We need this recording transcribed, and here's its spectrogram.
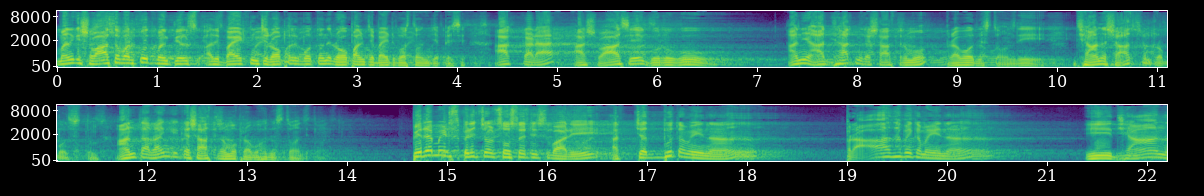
మనకి శ్వాస వరకు మనకు తెలుసు. అది బయట నుంచి లోపలికి పోతుంది లోపల నుంచి బయటకు వస్తుంది చెప్పేసి. అక్కడ ఆ శ్వాసే గురువు అని ఆధ్యాత్మిక శాస్త్రము ప్రబోధిస్తోంది. ధ్యాన శాస్త్రం ప్రబోధిస్తుంది. అంతరంగిక శాస్త్రము ప్రబోధిస్తోంది. పిరమిడ్ స్పిరిచువల్ సొసైటీస్ వారి అత్యద్భుతమైన ప్రాథమికమైన ఈ ధ్యాన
